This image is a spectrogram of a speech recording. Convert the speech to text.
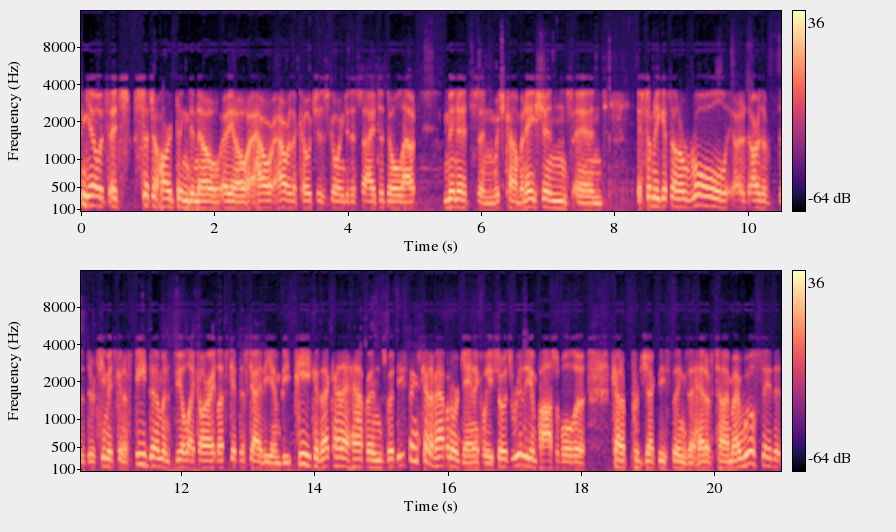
You know, it's it's such a hard thing to know. Uh, you know, how how are the coaches going to decide to dole out minutes and which combinations and if somebody gets on a roll, are, are the, their teammates going to feed them and feel like, all right, let's get this guy the MVP? Because that kind of happens, but these things kind of happen organically. So it's really impossible to kind of project these things ahead of time. I will say that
